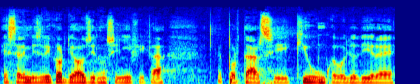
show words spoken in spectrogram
Essere misericordiosi non significa portarsi chiunque, voglio dire,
